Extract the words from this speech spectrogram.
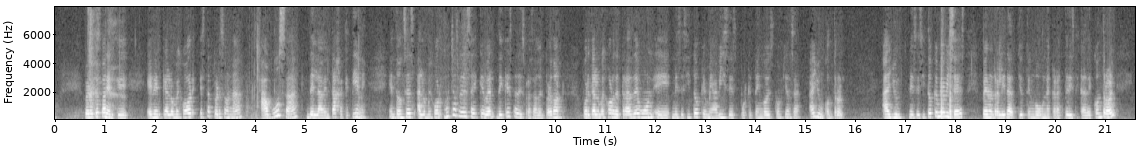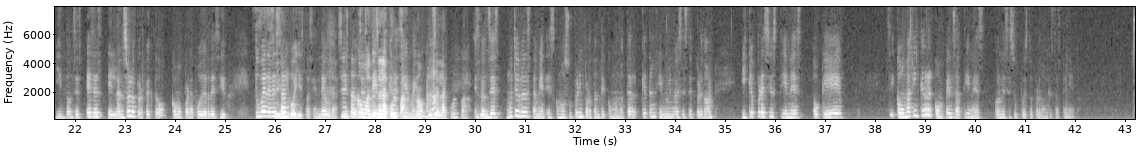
Pero qué pasa en el que, en el que a lo mejor esta persona abusa de la ventaja que tiene. Entonces, a lo mejor muchas veces hay que ver de qué está disfrazado el perdón. Porque a lo mejor detrás de un eh, necesito que me avises porque tengo desconfianza, hay un control. Hay un necesito que me avises, pero en realidad yo tengo una característica de control y entonces ese es el anzuelo perfecto como para poder decir, tú me debes Sí. algo y estás en deuda. Sí, está como desde la culpa, decirme". ¿no? Ajá. Desde la culpa. sí. Entonces, muchas veces también es como súper importante como notar qué tan genuino es este perdón y qué precios tienes o qué, sí, como más bien qué recompensa tienes con ese supuesto perdón que estás teniendo.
